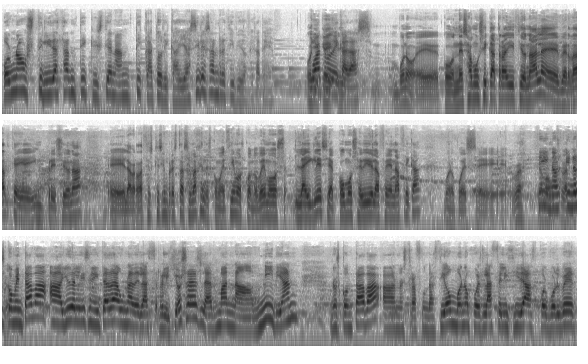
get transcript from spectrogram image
por una hostilidad anticristiana, anticatólica, y así les han recibido, fíjate. Cuatro que, décadas. Eh, bueno, eh, con esa música tradicional, eh, verdad que impresiona. Eh, la verdad es que siempre estas imágenes, como decimos, cuando vemos la iglesia, cómo se vive la fe en África, bueno, pues... Eh, sí, nos, y nos comentaba a Ayuda a la Iglesia Necesitada una de las religiosas, la hermana Miriam, nos contaba a nuestra fundación, bueno, pues la felicidad por volver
